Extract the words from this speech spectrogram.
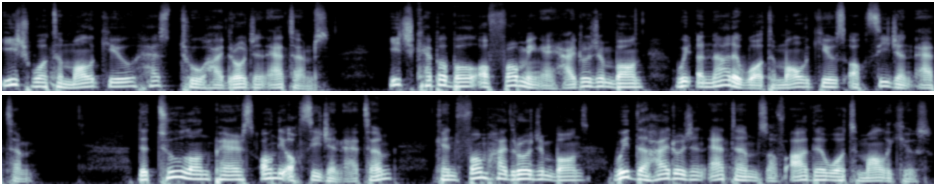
each water molecule has two hydrogen atoms, each capable of forming a hydrogen bond with another water molecule's oxygen atom. The two lone pairs on the oxygen atom can form hydrogen bonds with the hydrogen atoms of other water molecules.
